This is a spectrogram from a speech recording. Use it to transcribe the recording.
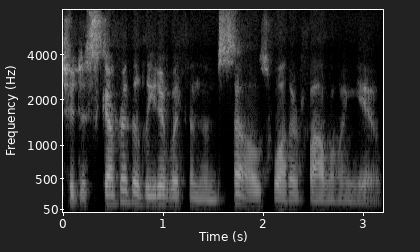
to discover the leader within themselves while they're following you.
